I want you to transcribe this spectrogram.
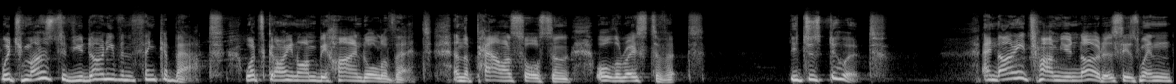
which most of you don't even think about what's going on behind all of that and the power source and all the rest of it. You just do it. And the only time you notice is when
